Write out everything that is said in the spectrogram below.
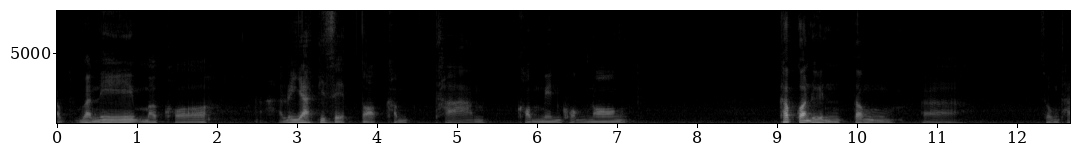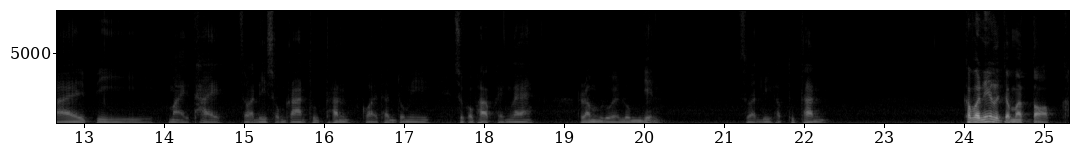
ครับวันนี้มาขออนุญาตพิเศษตอบคำถามคอมเมนต์ของน้อง ครับก่อนอื่นต้องอส่งท้ายปีใหม่ไทย สวัสดีสงกรานต์ทุกท่าน ขอให้ท่านจงมีสุขภาพแข็งแรง ร่ำรวยร่มเย็น สวัสดีครับทุกท่าน ครับวันนี้เราจะมาตอบค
